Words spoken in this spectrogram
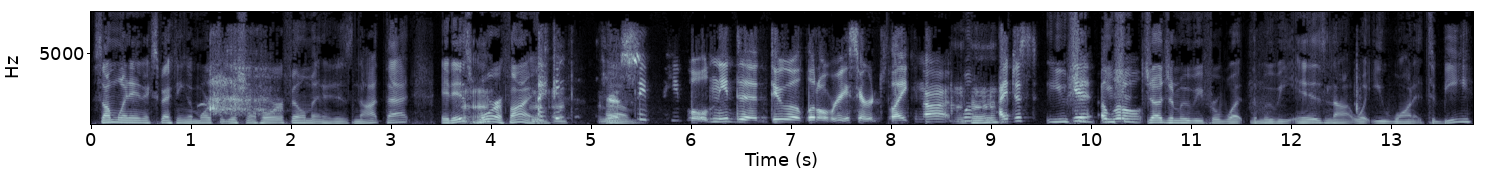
Some went in expecting a more traditional horror film, and it is not that. It is horrifying. I think Yes. Um, honestly, people need to do a little research. Like, not. Mhm. I just you get should a you little. should judge a movie for what the movie is, not what you want it to be.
